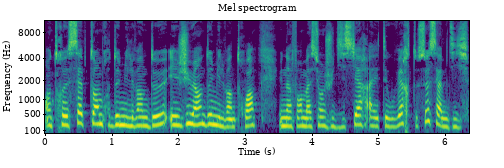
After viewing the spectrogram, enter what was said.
entre septembre 2022 et juin 2023. Une information judiciaire a été ouverte ce samedi.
